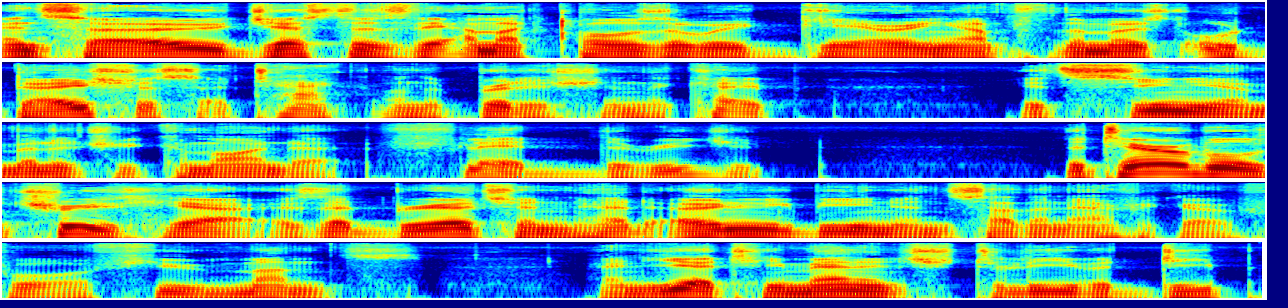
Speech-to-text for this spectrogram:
And so, just as the Amaxhosa were gearing up for the most audacious attack on the British in the Cape, its senior military commander fled the region. The terrible truth here is that Brereton had only been in southern Africa for a few months, and yet he managed to leave a deep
